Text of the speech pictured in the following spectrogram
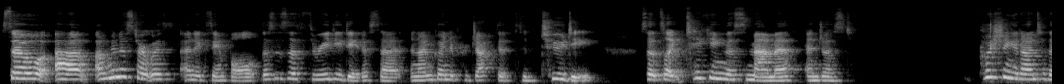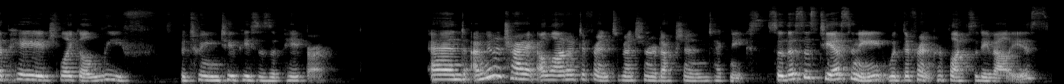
So uh, I'm going to start with an example. This is a 3D data set, and I'm going to project it to 2D. So it's like taking this mammoth and just pushing it onto the page like a leaf between two pieces of paper. And I'm going to try a lot of different dimension reduction techniques. So this is TSNE with different perplexity values.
